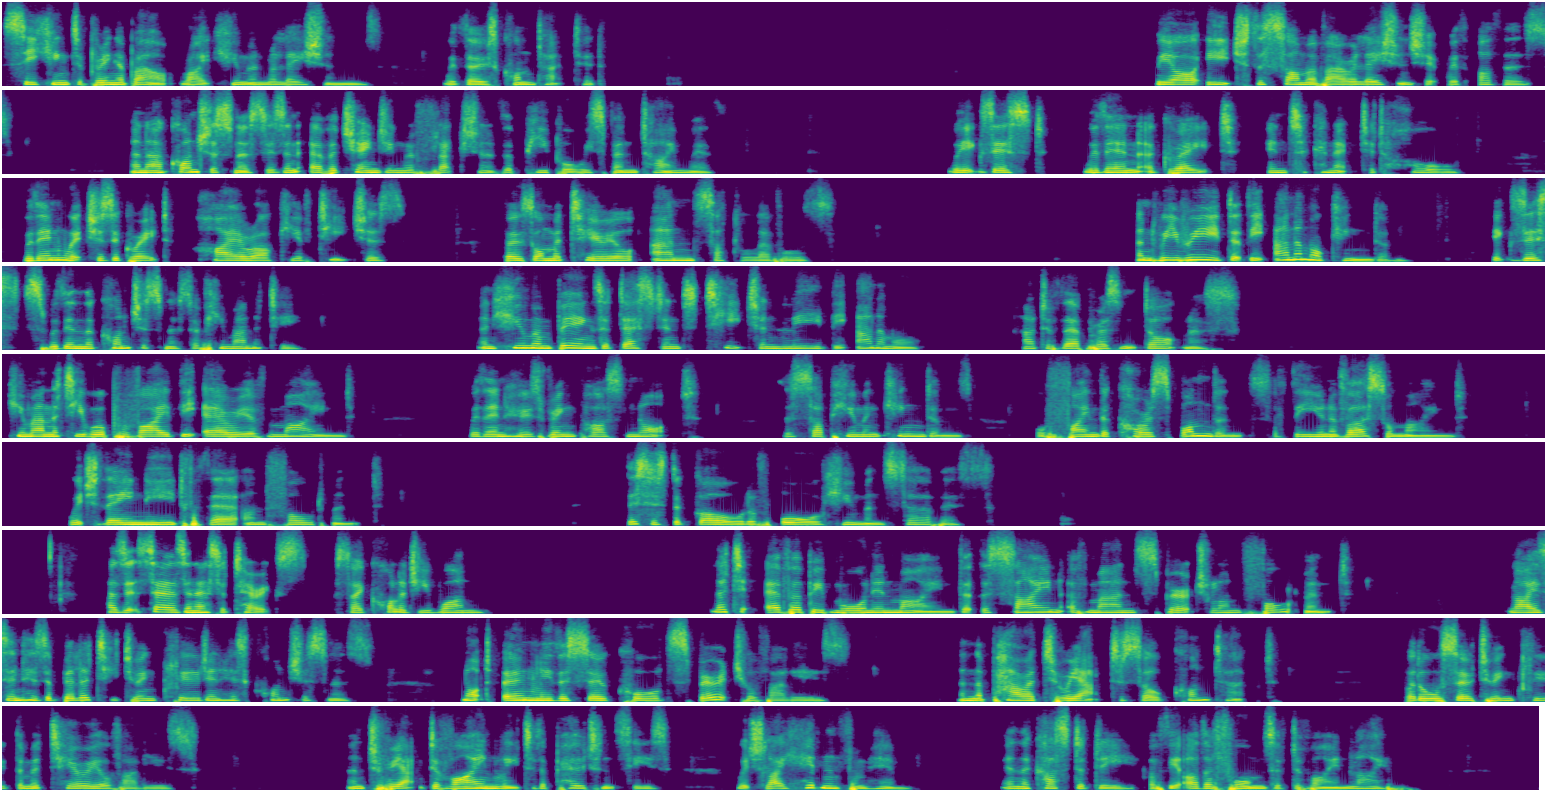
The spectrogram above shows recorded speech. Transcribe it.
seeking to bring about right human relations with those contacted. We are each the sum of our relationship with others, and our consciousness is an ever changing reflection of the people we spend time with. We exist within a great interconnected whole, within which is a great hierarchy of teachers, both on material and subtle levels. And we read that the animal kingdom exists within the consciousness of humanity. And human beings are destined to teach and lead the animal out of their present darkness. Humanity will provide the area of mind within whose ring pass not the subhuman kingdoms will find the correspondence of the universal mind, which they need for their unfoldment. This is the goal of all human service. As it says in Esoteric Psychology 1, let it ever be borne in mind that the sign of man's spiritual unfoldment lies in his ability to include in his consciousness not only the so called spiritual values and the power to react to soul contact, but also to include the material values and to react divinely to the potencies which lie hidden from him in the custody of the other forms of divine life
